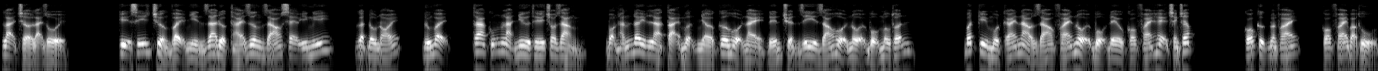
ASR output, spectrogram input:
lại trở lại rồi. Kỵ sĩ trưởng vậy nhìn ra được thái dương giáo sẽ ý nghĩ, gật đầu nói, đúng vậy, ta cũng là như thế cho rằng, bọn hắn đây là tại mượn nhờ cơ hội này đến chuyển di giáo hội nội bộ mâu thuẫn. Bất kỳ một cái nào giáo phái nội bộ đều có phái hệ tranh chấp, có cực đoan phái, có phái bảo thủ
